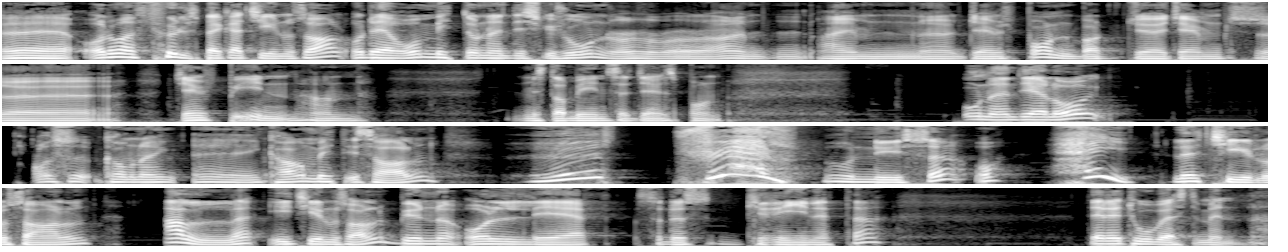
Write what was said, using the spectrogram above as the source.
Eh, og det var en fullspekka kinosal, og der òg, midt under en diskusjon I'm, I'm uh, James Bond, but uh, James uh, James Bean, han Mr. Bean sier James Bond. Under en dialog, og så kommer det en, eh, en kar midt i salen og nyser, og hele kinosalen, alle i kinosalen, begynner å le så det griner etter. Det er de to beste minnene.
